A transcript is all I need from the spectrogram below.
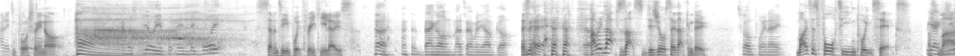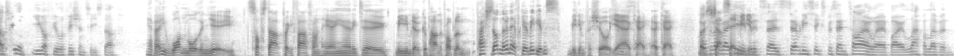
Unfortunately not. How much fuel are you putting in, big boy? 17.3 kilos. Bang on. That's how many I've got. Is it? How many uh, laps does that? Does yours say that can do? 12.8. Mine says 14.6. Yeah, Yeah, 'cause you got, fuel, you got fuel efficiency stuff. Yeah, but only one more than you. Soft start pretty fast on here. Yeah, they do. Medium don't compound the problem. Pressure's on though, isn't it? If we go mediums. Medium for sure. Yeah, okay, okay. Most chats say medium. But it says 76% tyre wear by lap 11.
